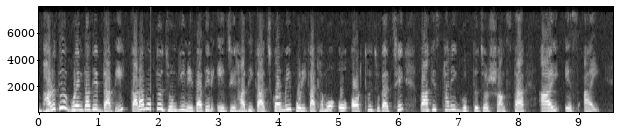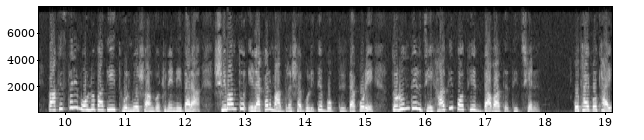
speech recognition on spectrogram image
ভারতীয় গোয়েন্দাদের দাবি, কারামুক্ত জঙ্গি নেতাদের এই জেহাদি কাজকর্মে পরিকাঠামো ও অর্থ যোগাচ্ছে পাকিস্তানি গুপ্তচর সংস্থা আইএসআই। পাকিস্তানি মৌলবাদী ধর্মীয় সংগঠনের নেতারা সীমান্ত এলাকার মাদ্রাসাগুলিতে বক্তৃতা করে তরুণদের জেহাদি পথে দাওয়াত দিচ্ছেন। কোথায় কোথায়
